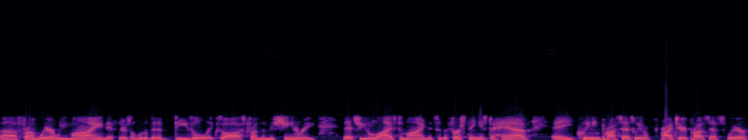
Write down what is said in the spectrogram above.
uh, from where we mine if there's a little bit of diesel exhaust from the machinery that's utilized to mine. And so the first thing is to have a cleaning process. We have a proprietary process where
